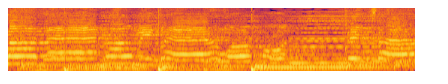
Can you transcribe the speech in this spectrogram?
ลอดแลงเอาไม่แกล้วมองมนเป็นชา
